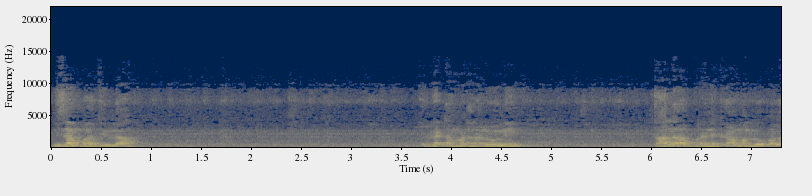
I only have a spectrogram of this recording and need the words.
నిజామాబాద్ జిల్లా ఇరగట్ట మండలంలోని తాళరాంపురం అనే గ్రామం లోపల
